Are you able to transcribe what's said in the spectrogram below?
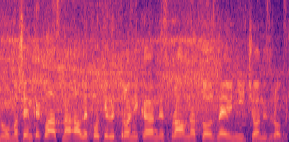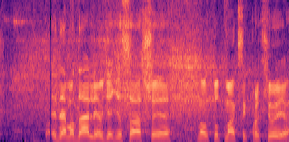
ну, машинка класна, але поки електроніка несправна, то з нею нічого не зробиш. Йдемо далі. У дяді Саші, ну тут Максик працює,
